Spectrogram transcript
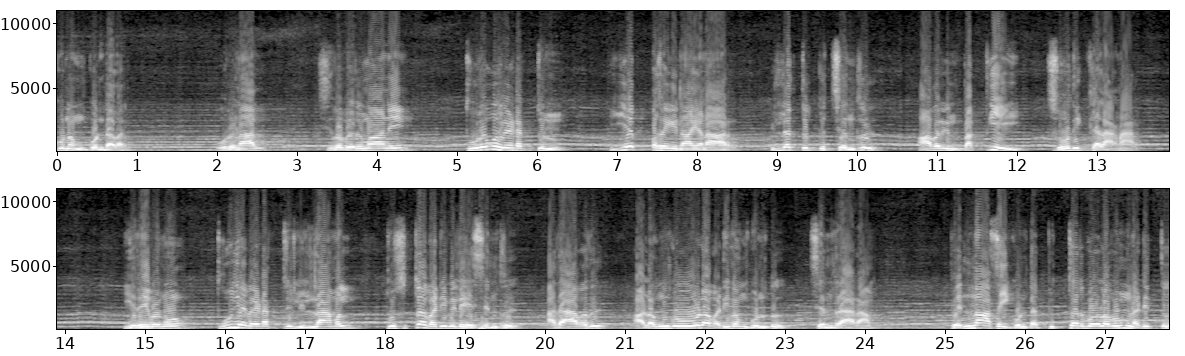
குணம் கொண்டவர். ஒரு நாள் சிவபெருமானே துறவு வேடத்துள் இயற்பகை நாயனார் இல்லத்திற்கு சென்று அவரின் பக்தியை சோதிக்கலானார். இறைவனோ தூய வேடத்தில் இல்லாமல் துஷ்ட வடிவிலே சென்று அதாவது அலங்கோல வடிவம் கொண்டு சென்றாராம். பெண்ணாசை கொண்ட பித்தர் போலவும் நடித்து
